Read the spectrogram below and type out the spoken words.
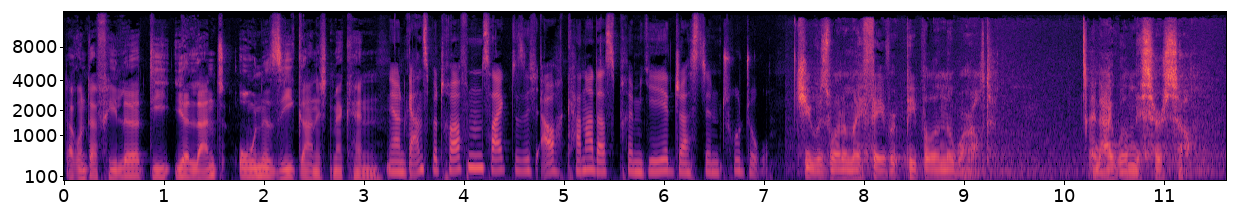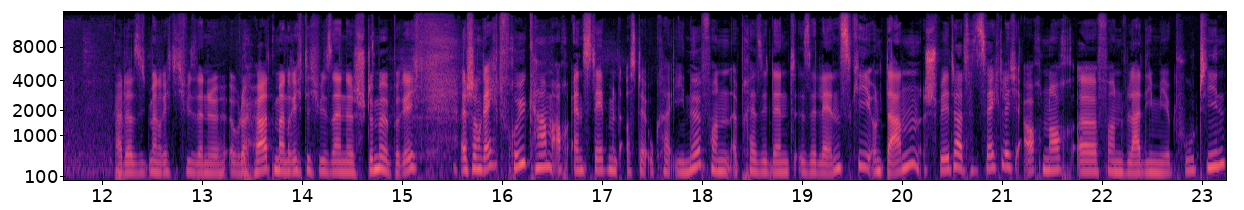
darunter viele, die ihr Land ohne sie gar nicht mehr kennen. Ja, und ganz betroffen zeigte sich auch Kanadas Premier Justin Trudeau. She was one of my favorite people in the world. And I will miss her so. Ja, da sieht man richtig, wie seine, oder hört man richtig, wie seine Stimme bricht. Äh, schon recht früh kam auch ein Statement aus der Ukraine von äh, Präsident Zelensky und dann später tatsächlich auch noch äh, von Wladimir Putin.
